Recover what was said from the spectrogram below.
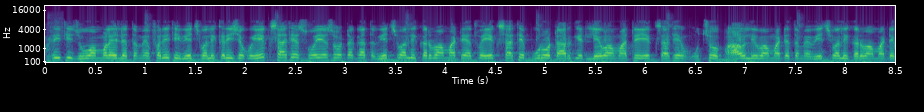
ફરીથી જોવા મળે એટલે તમે ફરીથી વેચવાલી કરી શકો. એક સાથે સો એ સો ટકા વેચવાલી કરવા માટે અથવા એક સાથે પૂરો ટાર્ગેટ લેવા માટે, એક સાથે ઊંચો ભાવ લેવા માટે તમે વેચવાલી કરવા માટે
